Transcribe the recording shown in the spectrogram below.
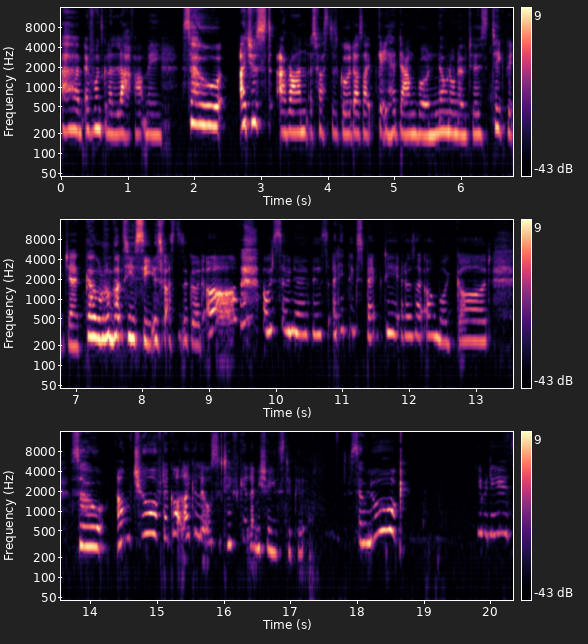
Um, everyone's gonna laugh at me. So I just, I ran as fast as I could. I was like, get your head down, run, no one will notice, take a picture, go run back to your seat as fast as I could. Oh, I was so nervous. I didn't expect it. And I was like, oh my God. So I'm chuffed. I got like a little certificate. Let me show you the certificate. So look, here it is.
